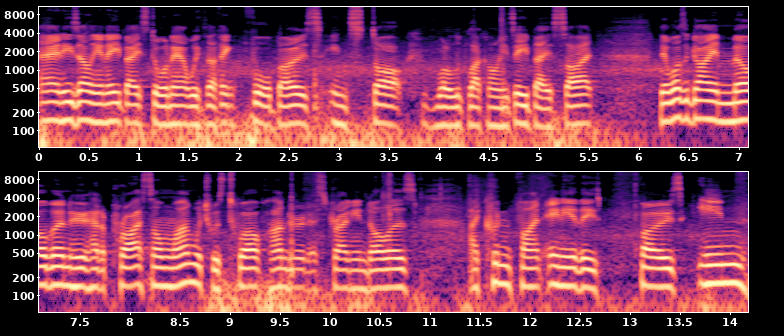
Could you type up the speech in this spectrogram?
and he's only an eBay store now with I think four bows in stock what it looked like on his eBay site there was a guy in Melbourne who had a price on one which was 1200 Australian dollars. I couldn't find any of these bows in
